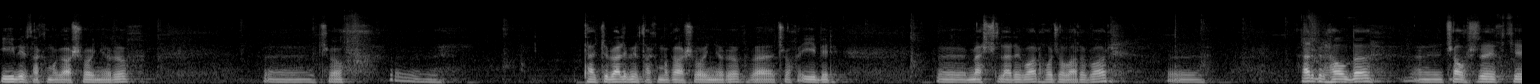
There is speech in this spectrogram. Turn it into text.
iyi bir takıma qarşı oynayırıq. Çox eee, təcrübəli bir takıma qarşı oynayırıq və çox iyi bir eee, məşqçiləri var, hocaları var. Eee, Hər bir halda yəni, çalışırıq ki,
